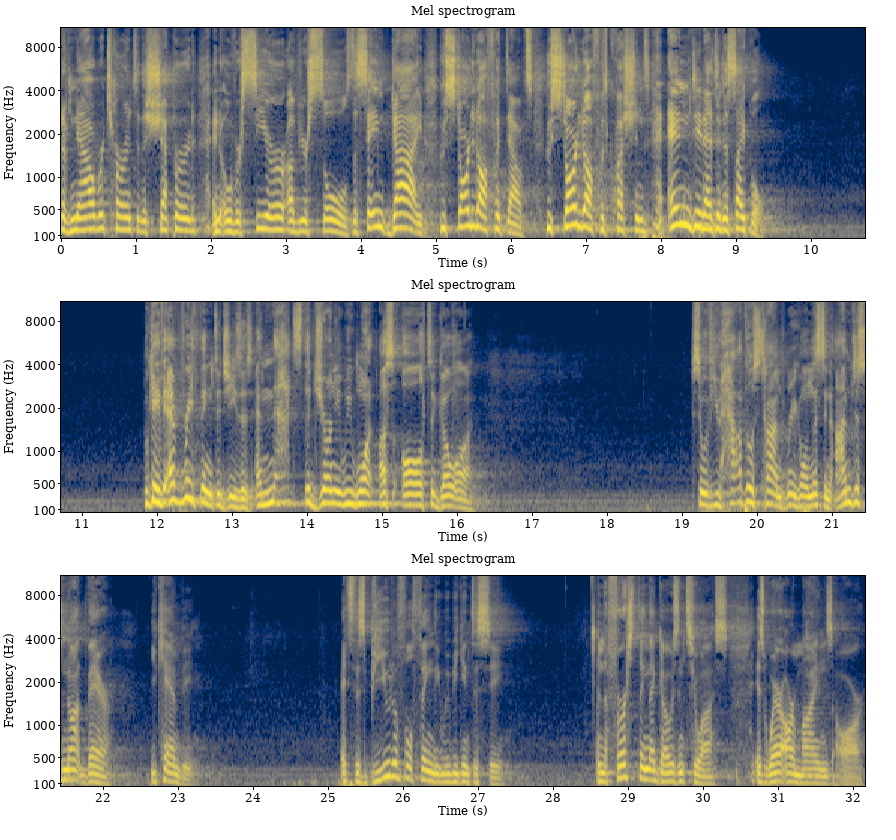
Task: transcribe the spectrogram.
but have now returned to the shepherd and overseer of your souls. The same guy who started off with doubts, who started off with questions, ended as a disciple, who gave everything to Jesus. And that's the journey we want us all to go on. So if you have those times where you're going, listen, I'm just not there, you can be. It's this beautiful thing that we begin to see. And the first thing that goes into us is where our minds are.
